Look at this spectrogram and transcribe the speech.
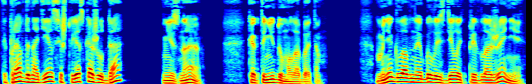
Ты правда надеялся, что я скажу «да»?» «Не знаю. Как-то не думал об этом. Мне главное было сделать предложение.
